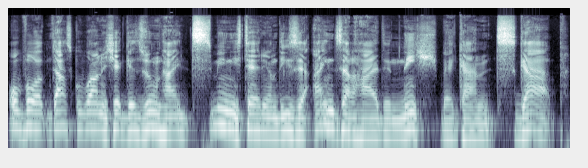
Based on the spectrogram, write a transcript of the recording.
obwohl das kubanische Gesundheitsministerium diese Einzelheiten nicht bekannt gab.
